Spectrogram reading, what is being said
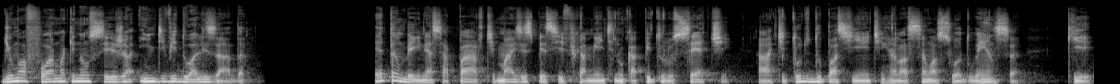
de uma forma que não seja individualizada. É também nessa parte, mais especificamente no capítulo 7, a atitude do paciente em relação à sua doença, que,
